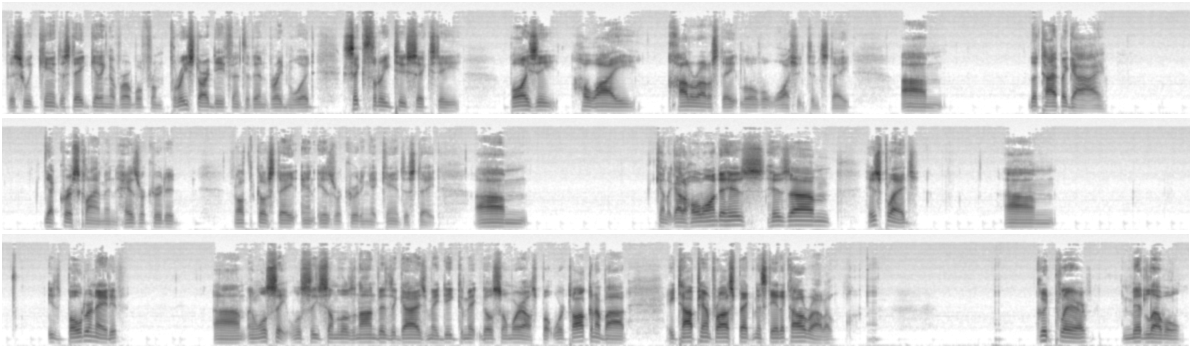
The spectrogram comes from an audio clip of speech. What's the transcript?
this week, Kansas State getting a verbal from three star defensive end Braden Wood, 6'3, 260. Boise, Hawaii, Colorado State, Louisville, Washington State. Um, the type of guy that Chris Klieman has recruited North Dakota State and is recruiting at Kansas State. Um, kind of got to hold on to his his um, his pledge. Um, is Boulder native. Um, and we'll see. We'll see some of those non visit guys may decommit and go somewhere else. But we're talking about a top 10 prospect in the state of Colorado. Good player, mid level,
